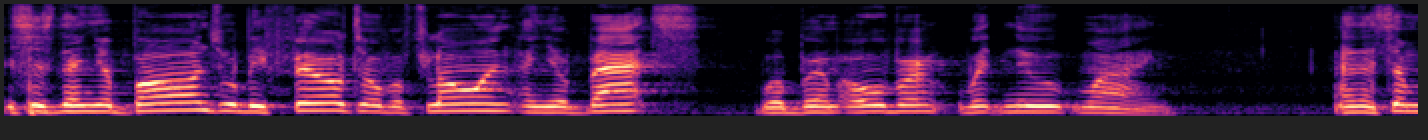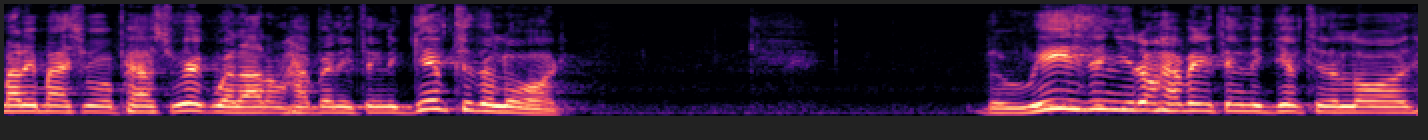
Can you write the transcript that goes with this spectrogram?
It says, Then your barns will be filled to overflowing, and your vats will brim over with new wine. And then somebody might say, Well, Pastor Rick, well, I don't have anything to give to the Lord. The reason you don't have anything to give to the Lord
